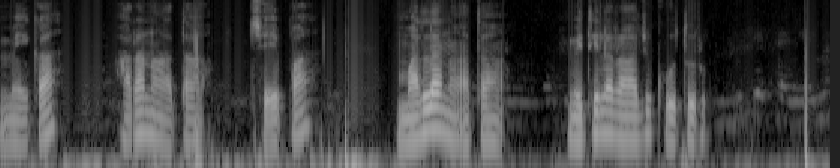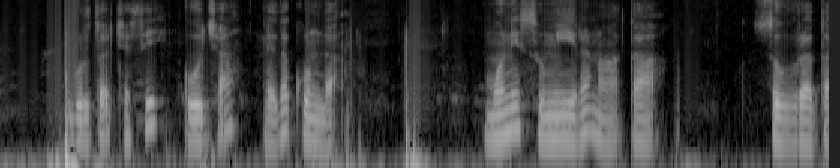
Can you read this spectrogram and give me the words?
మేక అరనాథ చేప మల్లనాథ మిథిలరాజు కూతురు గుర్తు వచ్చేసి కూజ లేదా కుండ ముని సుమీరనాథ సువ్రత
